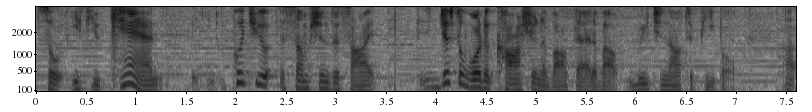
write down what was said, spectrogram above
So if you can, put your assumptions aside. Just a word of caution about that, about reaching out to people. Uh,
